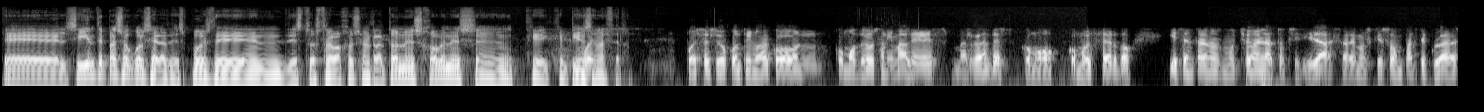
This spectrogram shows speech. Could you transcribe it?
Eh, el siguiente paso, ¿cuál será después de, estos trabajos en ratones jóvenes? Eh, ¿qué, piensan pues, hacer? Pues eso, continuar con, con, modelos animales más grandes, como, como el cerdo, y centrarnos mucho en la toxicidad. Sabemos que son partículas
